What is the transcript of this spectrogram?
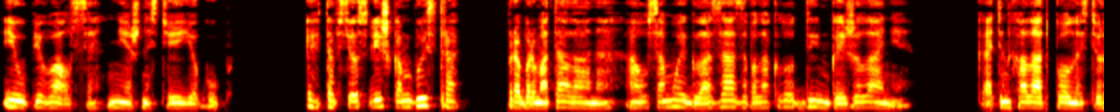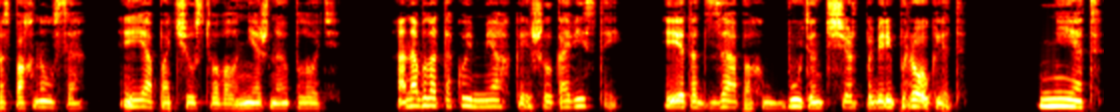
и упивался нежностью ее губ. «Это все слишком быстро», — пробормотала она, а у самой глаза заволокло дымкой желания. Катин халат полностью распахнулся, и я почувствовал нежную плоть. Она была такой мягкой и шелковистой, и этот запах, будь он, черт побери, проклят. Нет.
